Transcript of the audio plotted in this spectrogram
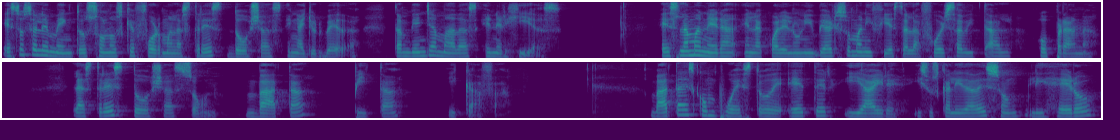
Estos elementos son los que forman las tres doshas en Ayurveda, también llamadas energías. Es la manera en la cual el universo manifiesta la fuerza vital o prana. Las tres doshas son Vata, Pitta y Kapha. Bata es compuesto de éter y aire y sus calidades son ligero,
